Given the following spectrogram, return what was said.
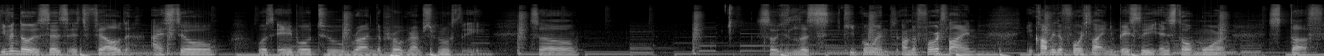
even though it says it failed, I still was able to run the program smoothly. So so just, let's keep going. On the fourth line, you copy the fourth line, you basically install more stuff.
